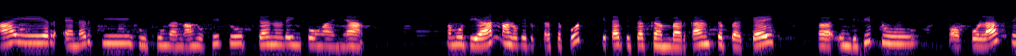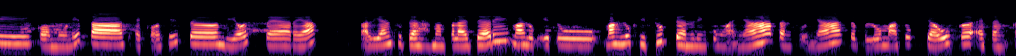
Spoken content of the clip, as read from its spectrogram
air, energi, hubungan makhluk hidup, dan lingkungannya. Kemudian makhluk hidup tersebut kita bisa gambarkan sebagai uh, individu, populasi, komunitas, ekosistem, biosfer ya. Kalian sudah mempelajari makhluk itu, makhluk hidup dan lingkungannya tentunya sebelum masuk jauh ke SMK.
